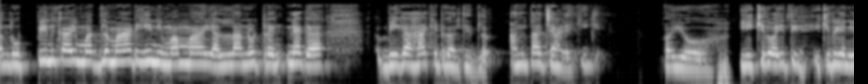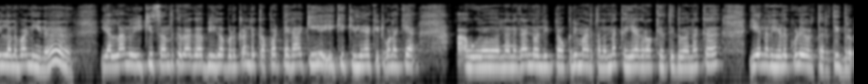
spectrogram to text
ಒಂದು ಉಪ್ಪಿನಕಾಯಿ ಮೊದ್ಲು ಮಾಡಿ ನಿಮ್ಮಮ್ಮ ಎಲ್ಲಾನು ಟ್ರಂಕ್ನಾಗ ಬೀಗ ಹಾಕಿಟ್ಕೊಂತಿದ್ಲು, ಅಂತ ಜಾಳಕಿಗೆ ಅಯ್ಯೋ, ಈಕಿದು ಐತಿ, ಈಕಿದು ಏನಿಲ್ಲ ಬಾ ನೀನು. ಎಲ್ಲಾನು ಈಕಿ ಸಂತಕದಾಗ ಬೀಗ ಬಡ್ಕೊಂಡು ಕಪಟ್ಟೆಗೆ ಹಾಕಿ, ಈಕಿ ಕಿಳಿ ಹಾಕಿ ಇಟ್ಕೊಳಕ್ಕೆ ಅವು ನನ್ನ ಗಂಡ ಒಂದಿಟ್ಟು ನೌಕರಿ ಮಾಡ್ತಾನನ್ನ ಕೈಯಾಗ ರೊಕ್ಕ ಇರ್ತಿದ್ವು ಅನ್ನಕ್ಕೆ ಏನಾರು ಹೇಳ್ಕೊಳ್ಳಿ ಅವ್ರು ತರ್ತಿದ್ರು.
